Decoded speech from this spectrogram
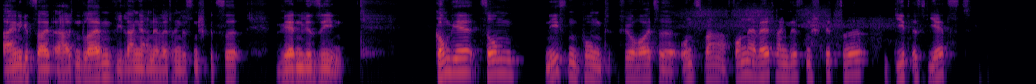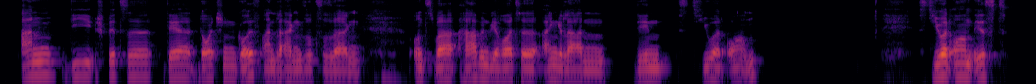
einige Zeit erhalten bleiben. Wie lange an der Weltranglistenspitze werden wir sehen. Kommen wir zum nächsten Punkt für heute. Und zwar von der Weltranglistenspitze geht es jetzt an die Spitze der deutschen Golfanlagen sozusagen. Und zwar haben wir heute eingeladen den Stuart Orm. Stuart Orm ist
